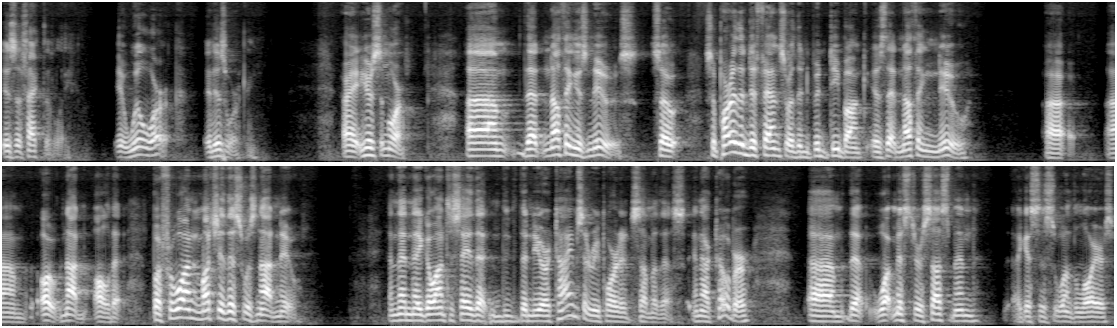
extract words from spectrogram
is effectively. It will work. It is working. All right, here's some more. Um, that nothing is news. So, so part of the defense or the debunk is that nothing new. Uh, um, oh, not all of it. But for one, much of this was not new. And then they go on to say that the New York Times had reported some of this in October. Um, that what Mr. Sussmann, I guess this is one of the lawyers,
